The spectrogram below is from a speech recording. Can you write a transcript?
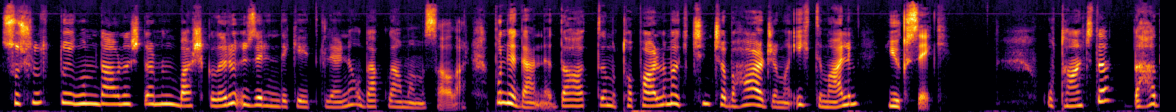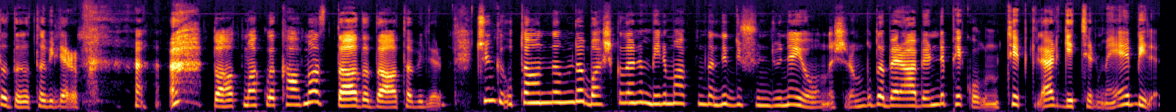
Suçluluk duygum davranışlarımın başkaları üzerindeki etkilerine odaklanmamı sağlar. Bu nedenle dağıttığımı toparlamak için çaba harcama ihtimalim yüksek. Utanç da daha da dağıtabilirim. Dağıtmakla kalmaz daha da dağıtabilirim. Çünkü utandığımda başkalarının benim hakkımda ne düşündüğüne yoğunlaşırım. Bu da beraberinde pek olumlu tepkiler getirmeyebilir.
